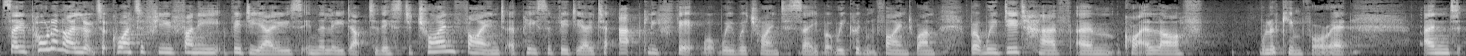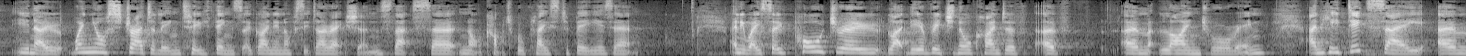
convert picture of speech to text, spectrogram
so Paul and I looked at quite a few funny videos in the lead up to this to try and find a piece of video to aptly fit what we were trying to say, but we couldn't find one. But we did have um, quite a laugh looking for it. And, you know, when you're straddling two things that are going in opposite directions, that's uh, not a comfortable place to be, is it? Anyway, so Paul drew like the original kind of, of um, line drawing. And he did say um,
